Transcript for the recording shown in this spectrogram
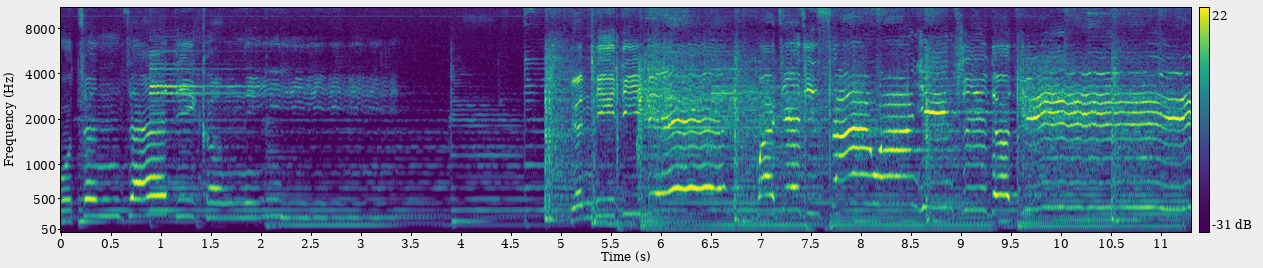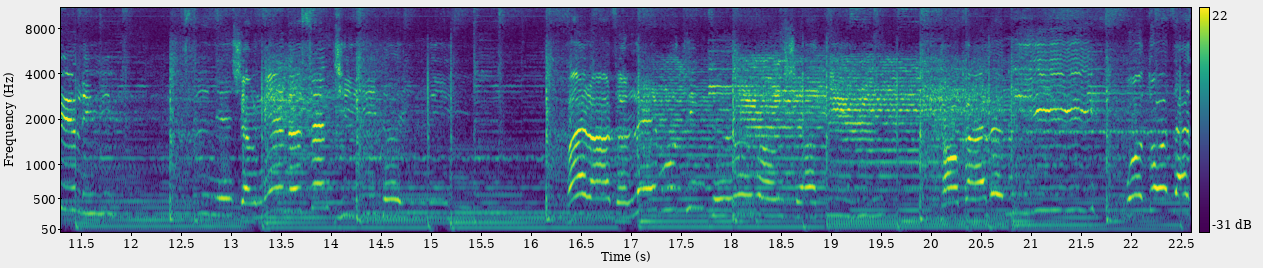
我正在抵抗你。远离地面，快接近三万英尺的距离。思念想念的身体的引力，快拉着泪不停的往下滴。逃开了你，我躲在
